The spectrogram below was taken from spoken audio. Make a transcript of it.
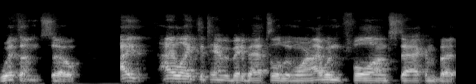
with them. So I I like the Tampa Bay bats a little bit more. I wouldn't full on stack them, but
